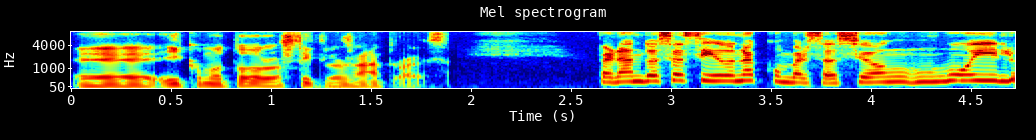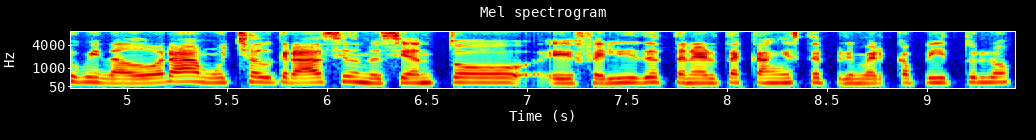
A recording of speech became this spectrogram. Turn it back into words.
eh, y como todos los ciclos de la naturaleza. Fernando, esa ha sido una conversación muy iluminadora. Muchas gracias. Me siento eh, feliz de tenerte acá en este primer capítulo.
